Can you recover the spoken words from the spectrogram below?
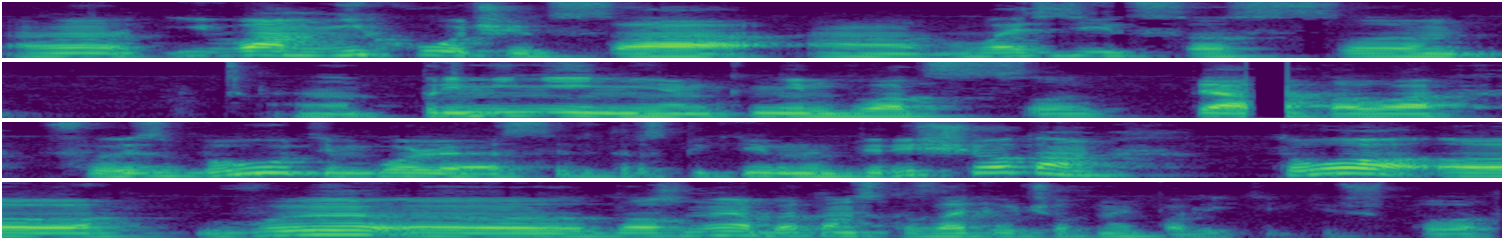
Э, и вам не хочется э, возиться с э, применением к ним 25-го ФСБУ, тем более с ретроспективным пересчетом, то вы должны об этом сказать учетной политике, что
